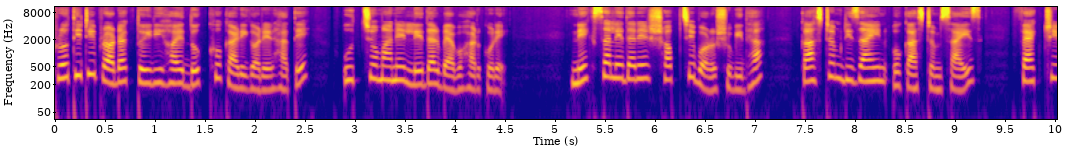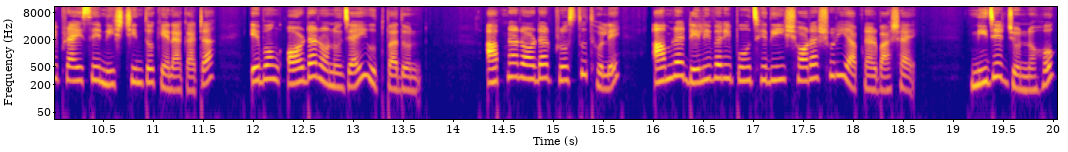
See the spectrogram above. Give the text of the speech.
প্রতিটি প্রোডাক্ট তৈরি হয় দক্ষ কারিগরের হাতে উচ্চমানের লেদার ব্যবহার করে। নেক্সা লেদারের সবচেয়ে বড় সুবিধা, কাস্টম ডিজাইন ও কাস্টম সাইজ, ফ্যাক্টরি প্রাইসে নিশ্চিন্ত কেনাকাটা এবং অর্ডার অনুযায়ী উৎপাদন। আপনার অর্ডার প্রস্তুত হলে আমরা ডেলিভারি পৌঁছে দিই সরাসরি আপনার বাসায়। নিজের জন্য হোক,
